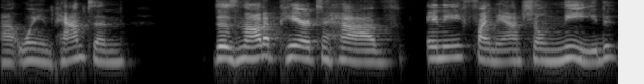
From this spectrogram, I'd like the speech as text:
Uh, Wayne Panton, does not appear to have any financial need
